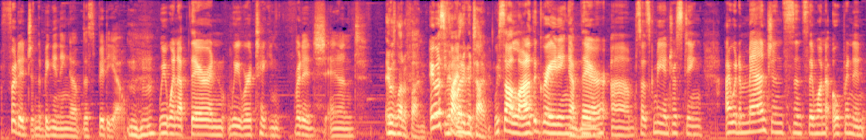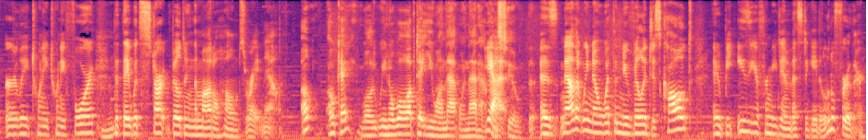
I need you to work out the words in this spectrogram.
footage in the beginning of this video. Mm-hmm. We went up there and we were taking footage and it was a lot of fun. It was we fun. What a good time. We saw a lot of the grading up mm-hmm. there, um, so it's gonna be interesting. I would imagine since they want to open in early 2024, mm-hmm. that they would start building the model homes right now. Oh, okay. Well, we know we'll update you on that when that happens yeah, too. As now that we know what the new village is called, it would be easier for me to investigate a little further.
